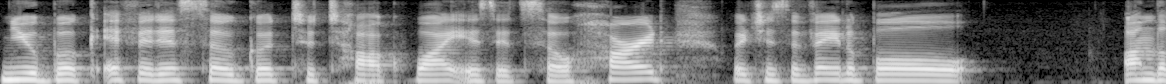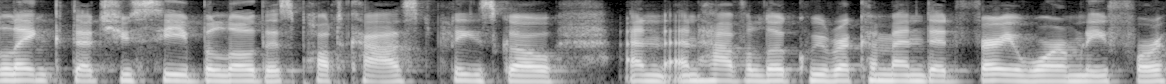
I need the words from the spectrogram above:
new book. If it is so good to talk, why is it so hard? Which is available on the link that you see below this podcast. Please go and, and have a look. We recommend it very warmly for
